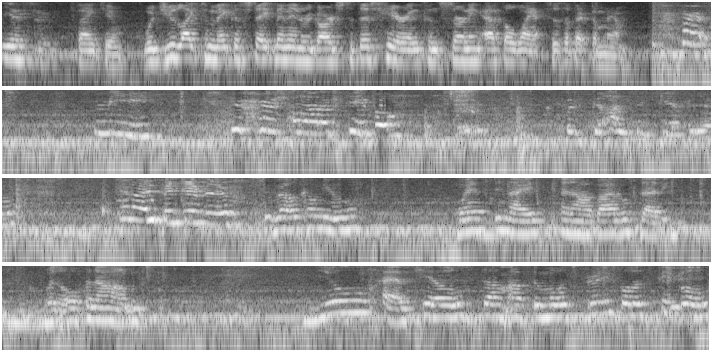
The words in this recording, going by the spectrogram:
Yes, sir. Thank you. Would you like to make a statement in regards to this hearing concerning Ethel Lance as a victim, ma'am? hurt me. You hurt a lot of people. But God forgive you. And I forgive you. We welcome you Wednesday night in our Bible study with open arms. You have killed some of the most beautifulest people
